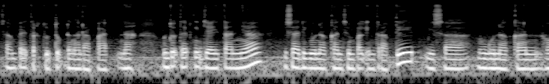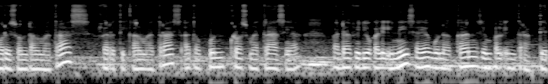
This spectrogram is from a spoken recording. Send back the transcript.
sampai tertutup dengan rapat. Nah, untuk teknik jahitannya bisa digunakan simple interrupted, bisa menggunakan horizontal matras, vertikal matras ataupun cross matras ya. Pada video kali ini saya gunakan simple interrupted.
